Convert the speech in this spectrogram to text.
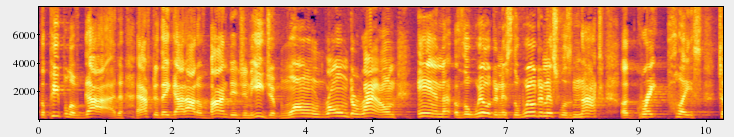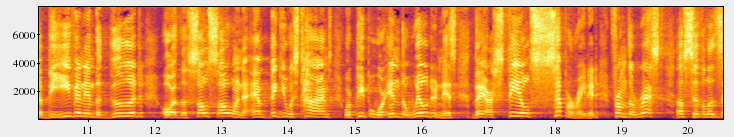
The people of God, after they got out of bondage in Egypt, roamed around in the wilderness. The wilderness was not a great place to be, even in the good or the so so and the ambiguous times where people were in the wilderness, they are still separated from the rest of civilization.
